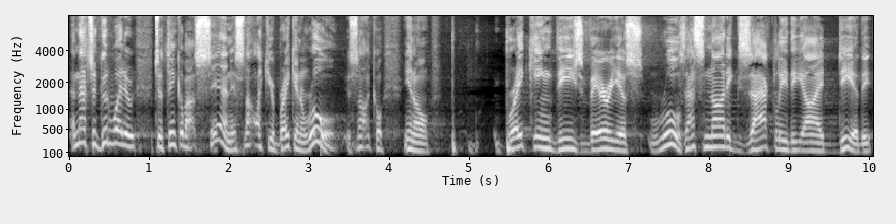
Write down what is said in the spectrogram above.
And that's a good way to, to think about sin. It's not like you're breaking a rule. It's not like, you know, breaking these various rules. That's not exactly the idea. The,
